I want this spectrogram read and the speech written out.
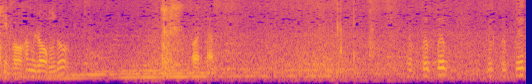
ขีโพให้มันลงดูโทษครับปึ๊บปึ๊บปึ๊บปึ๊บปึ๊บปึ๊บ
